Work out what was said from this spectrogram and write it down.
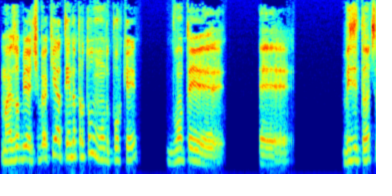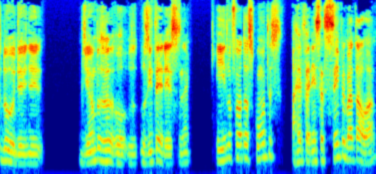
mas o objetivo é que atenda para todo mundo, porque vão ter é, visitantes do, de, de, de ambos os, os, interesses, né? E no final das contas, a referência sempre vai estar lá.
